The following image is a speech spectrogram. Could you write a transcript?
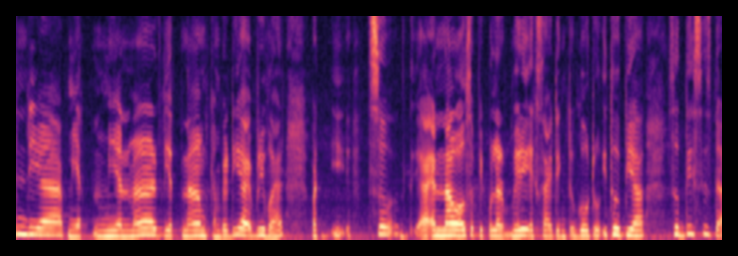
India, Myanmar, Vietnam, Cambodia, everywhere. But so, and now also people are very exciting to go to Ethiopia. So this is the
